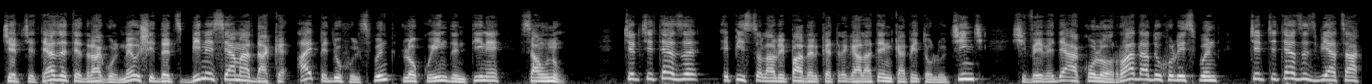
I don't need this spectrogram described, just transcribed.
Cercetează-te, dragul meu, și dă-ți bine seama dacă ai pe Duhul Sfânt locuind în tine sau nu. Cercetează epistola lui Pavel către Galaten, capitolul 5, și vei vedea acolo roada Duhului Sfânt, cercetează-ți viața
